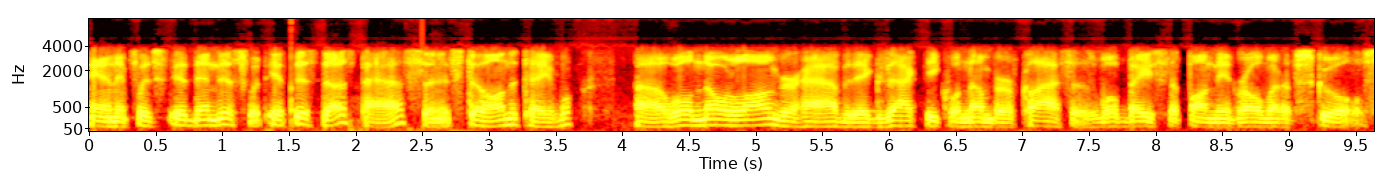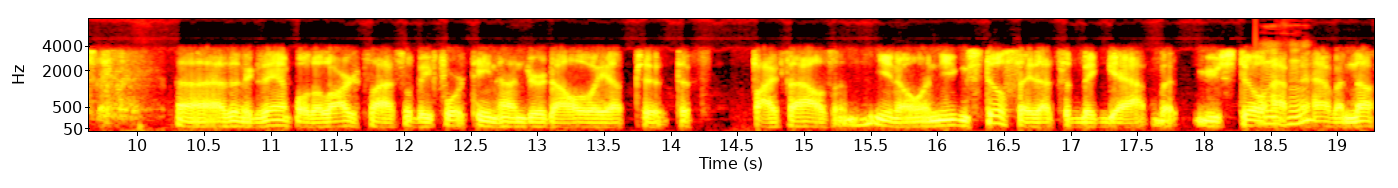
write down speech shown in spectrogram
and if it's then this would if this does pass and it's still on the table, uh, we'll no longer have the exact equal number of classes. We'll base upon the enrollment of schools. Uh, as an example, the large class will be 1,400 all the way up to, to 5,000, you know, and you can still say that's a big gap, but you still mm-hmm. have to mm-hmm. have enough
